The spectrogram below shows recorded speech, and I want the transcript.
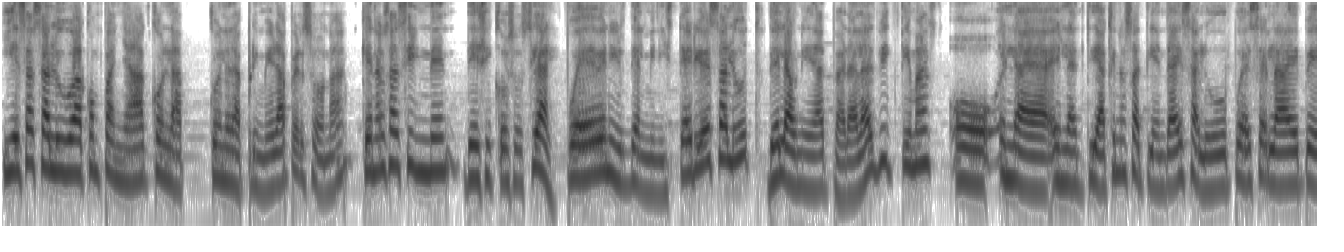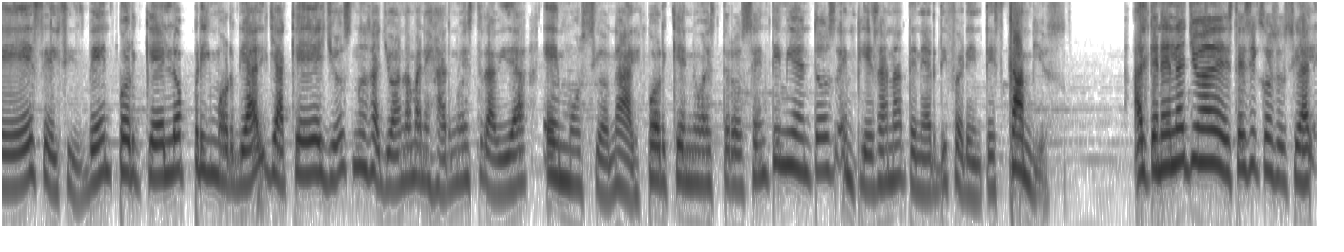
y esa salud va acompañada con la con la primera persona que nos asignen de psicosocial. Puede venir del Ministerio de Salud, de la Unidad para las Víctimas o en la, en la entidad que nos atienda de salud, puede ser la EPS, el CISBEN, porque es lo primordial ya que ellos nos ayudan a manejar nuestra vida emocional, porque nuestros sentimientos empiezan a tener diferentes cambios. Al tener la ayuda de este psicosocial,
